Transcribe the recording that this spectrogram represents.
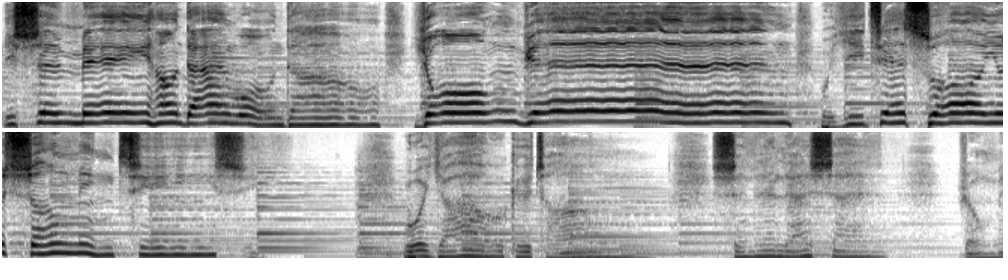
一生美好带我到永远，我一切所有生命气息，我要歌唱神的良善柔美，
